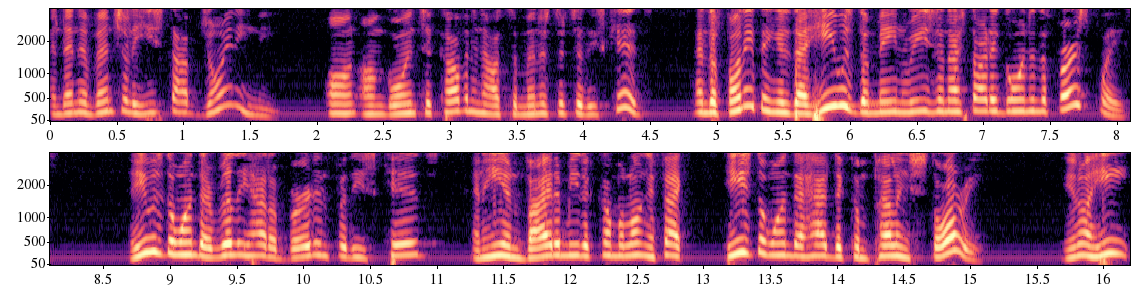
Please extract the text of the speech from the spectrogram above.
and then eventually he stopped joining me on, on going to Covenant House to minister to these kids. And the funny thing is that he was the main reason I started going in the first place. He was the one that really had a burden for these kids, and he invited me to come along. In fact, he's the one that had the compelling story. You know, he,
